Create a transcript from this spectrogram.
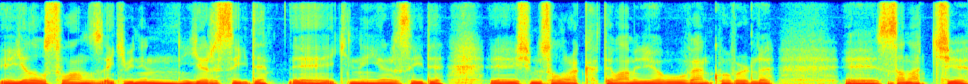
e, Yellow Swans ekibinin yarısıydı. E, ikilinin yarısıydı. E, şimdi sol olarak devam ediyor bu Vancouver'lı e, sanatçı,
